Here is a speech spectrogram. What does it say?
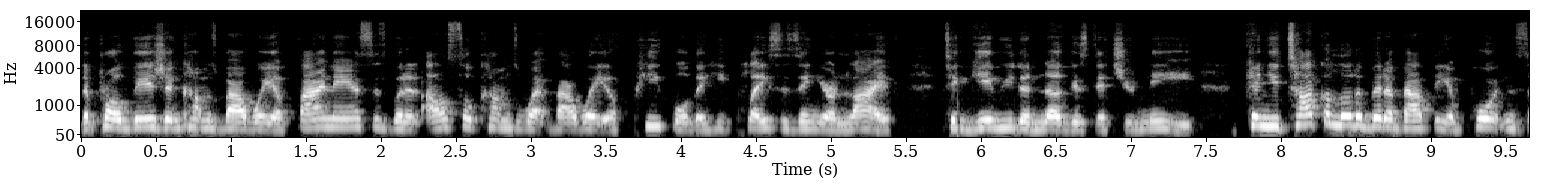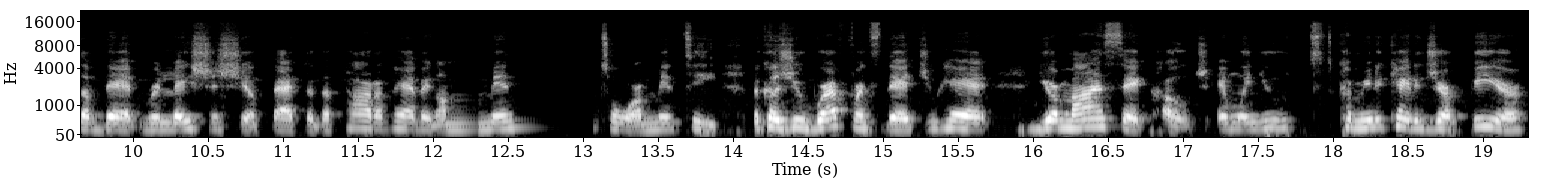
the provision comes by way of finances, but it also comes by way of people that he places in your life to give you the nuggets that you need. Can you talk a little bit about the importance of that relationship factor, the part of having a mentor? Mentor or mentee because you referenced that you had your mindset coach and when you communicated your fear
